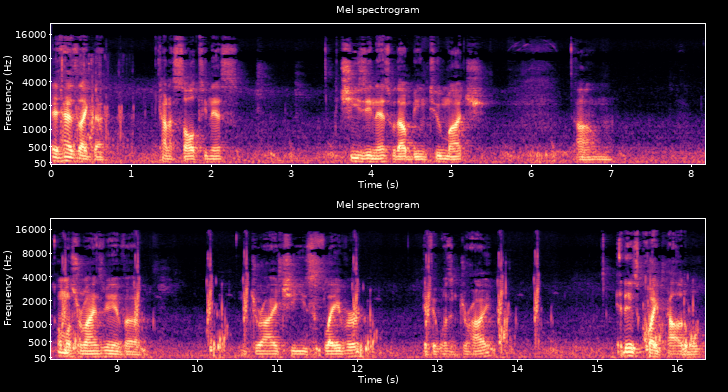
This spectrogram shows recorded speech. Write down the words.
it has like that kind of saltiness, cheesiness without being too much. Um, almost reminds me of a dry cheese flavor if it wasn't dry. It is quite palatable,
